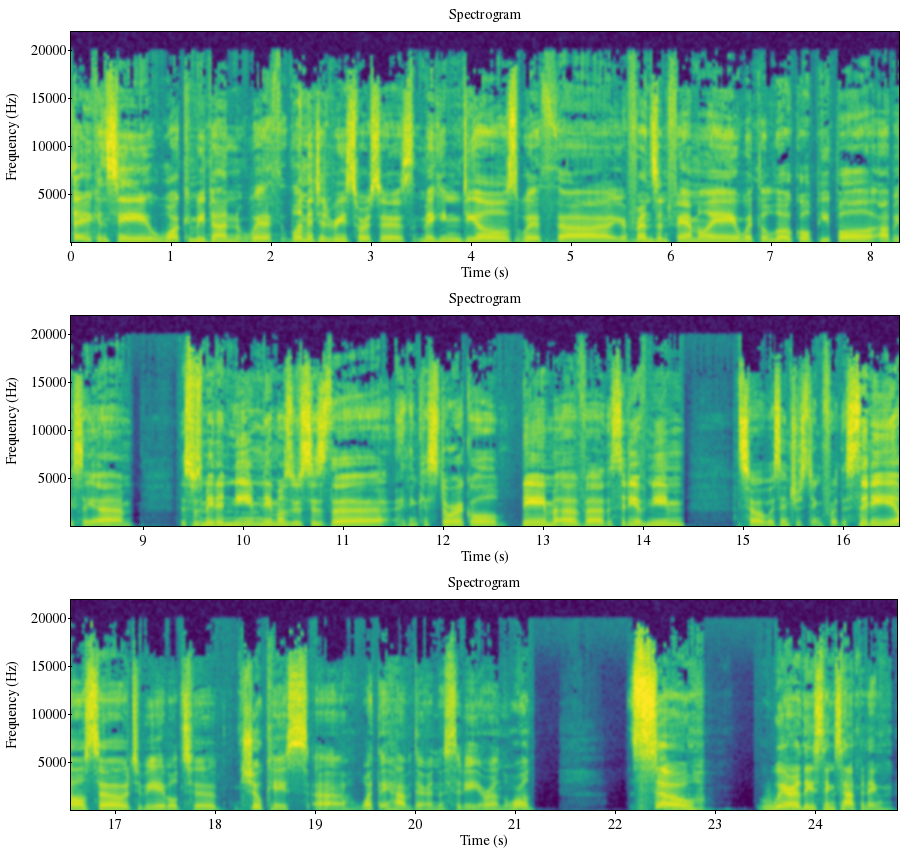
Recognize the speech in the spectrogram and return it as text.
there you can see what can be done with limited resources, making deals with uh, your friends and family, with the local people. Obviously, um, this was made in Nîmes. Nemausus is the, I think, historical name of uh, the city of Nîmes. So it was interesting for the city also to be able to showcase uh, what they have there in the city around the world. So, where are these things happening?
